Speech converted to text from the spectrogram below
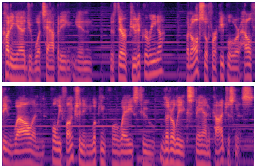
cutting edge of what's happening in the therapeutic arena, but also for people who are healthy, well, and fully functioning, looking for ways to literally expand consciousness.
